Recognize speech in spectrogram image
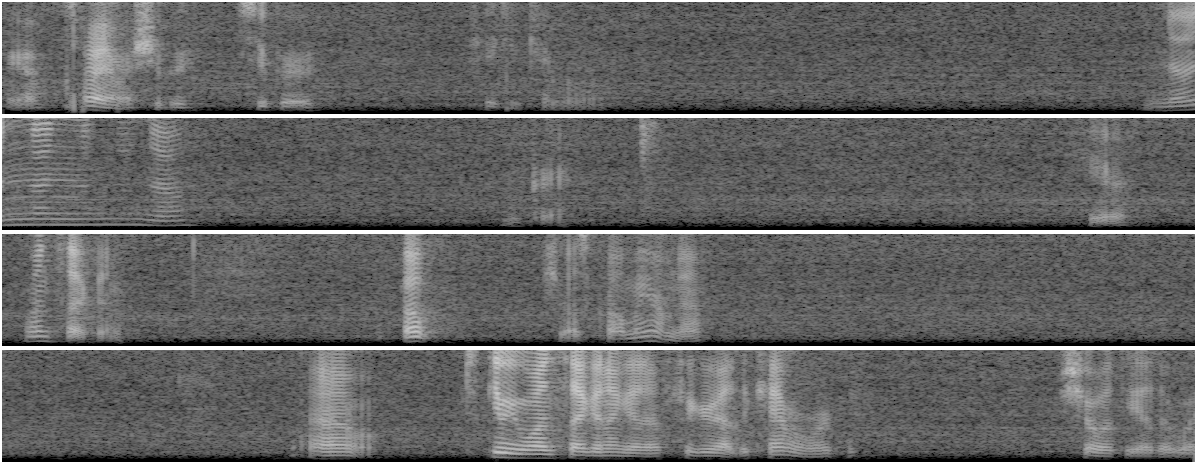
There we go. Sorry, a super, super shaky camera. No, no, no, no, no. Okay. Here. One second. Call my arm now. Oh, uh, just give me one second. I gotta figure out the camera work. Show it the other way.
